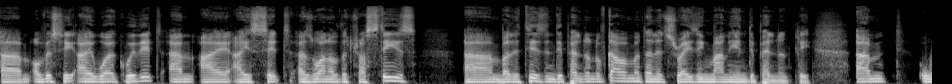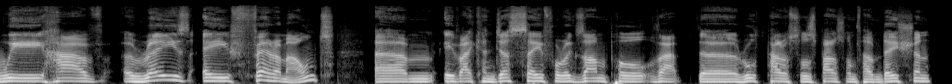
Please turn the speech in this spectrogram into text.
Um, obviously, I work with it and I, I sit as one of the trustees um, but it is independent of government and it's raising money independently. Um, we have raised a fair amount. Um, if I can just say, for example, that the Ruth Parasol's Parasol Foundation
